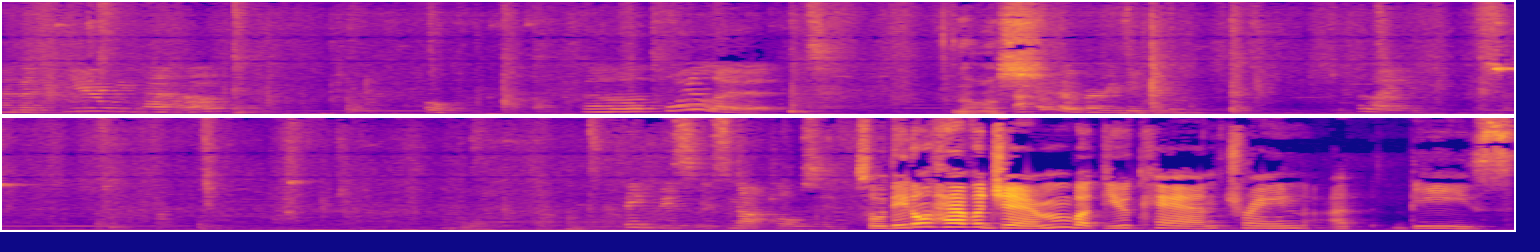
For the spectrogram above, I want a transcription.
And then here we have oh the toilet. Nice. Actually a very big room. I like it. I think this is not closing. So they don't have a gym, but you can train at these.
